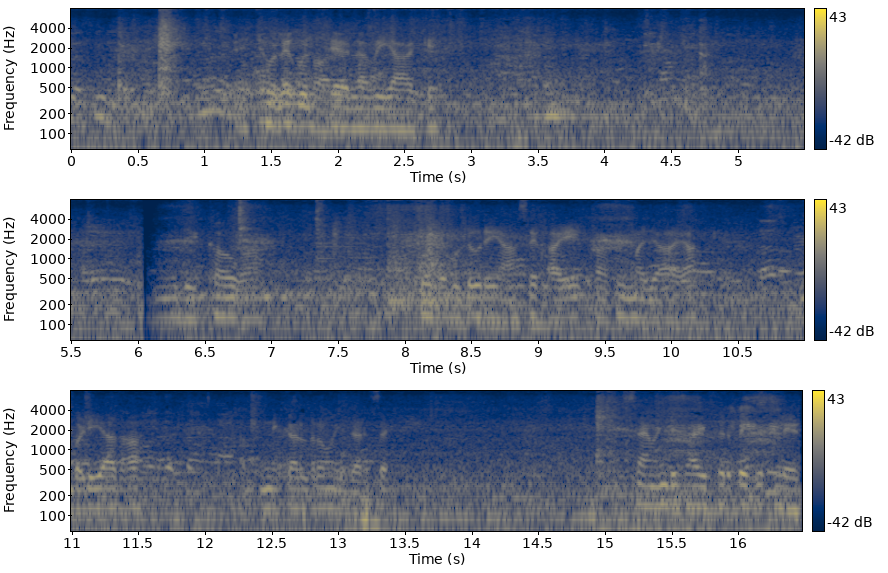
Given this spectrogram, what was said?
छोले कुलचे वाला भी आके। देखा होगा, छोले भटूरे यहाँ से खाए, काफ़ी मज़ा आया। बढ़िया था। अब निकल रहा हूँ इधर से। सेवेंटी फाइव रुपये की प्लेट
